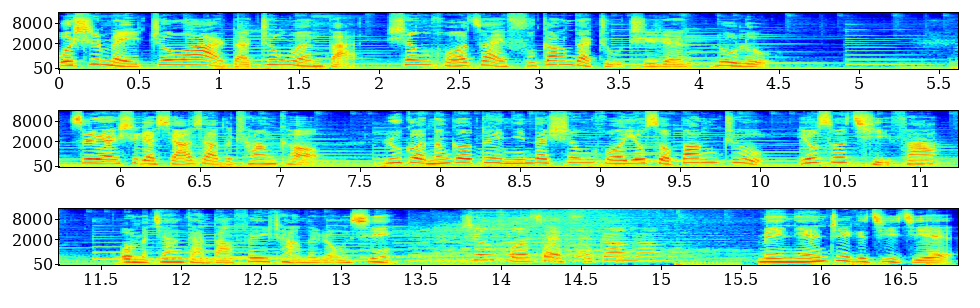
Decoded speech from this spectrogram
我是每周二的中文版《生活在福冈》的主持人露露。虽然是个小小的窗口，如果能够对您的生活有所帮助、有所启发，我们将感到非常的荣幸。生活在福冈，每年这个季节，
